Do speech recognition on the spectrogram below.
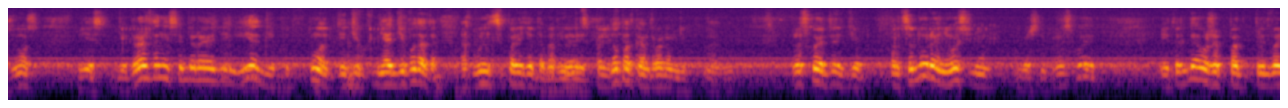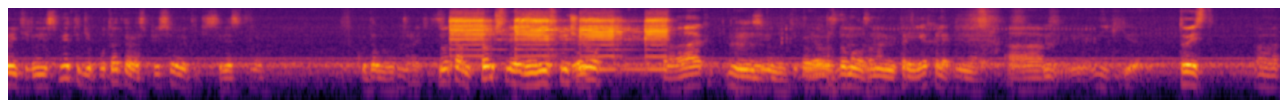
Взнос есть, где граждане собирают деньги, и от ну, не от депутата, а от муниципалитета, говорить, муниципалитета. но под контролем депутата. Происходят эти процедуры, они осенью обычно происходят, и тогда уже под предварительные сметы депутаты расписывают эти средства, куда будут тратиться. Ну, там в том числе не исключено. Так, Извините, я уже думал, за нами приехали. А, то есть, а,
